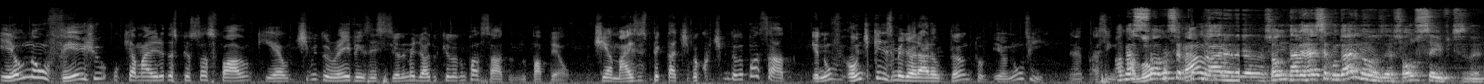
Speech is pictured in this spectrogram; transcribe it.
eu não vejo o que a maioria das pessoas falam, que é o time do Ravens esse ano melhor do que o do ano passado, no papel. Tinha mais expectativa com o time do ano passado. Eu não, onde que eles melhoraram tanto, eu não vi. Né? Assim, Mas é só na secundária, né? Só, na verdade, secundária não, é só os safeties, né?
